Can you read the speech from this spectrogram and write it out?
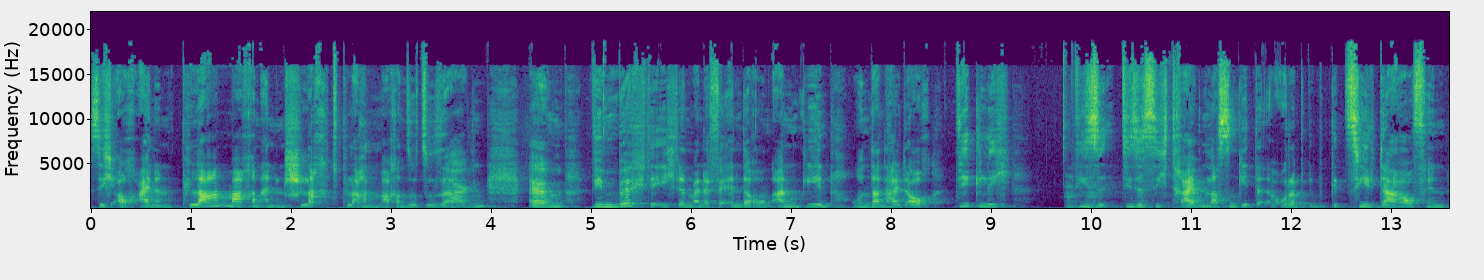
sich auch einen Plan machen, einen Schlachtplan machen sozusagen. Ähm, wie möchte ich denn meine Veränderung angehen und dann halt auch wirklich mhm. diese, dieses sich treiben lassen geht oder gezielt darauf hin,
